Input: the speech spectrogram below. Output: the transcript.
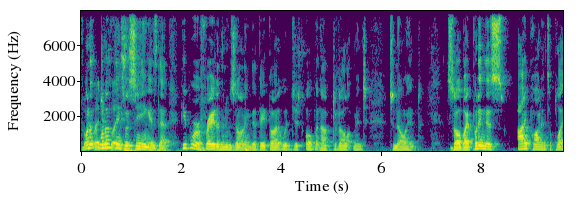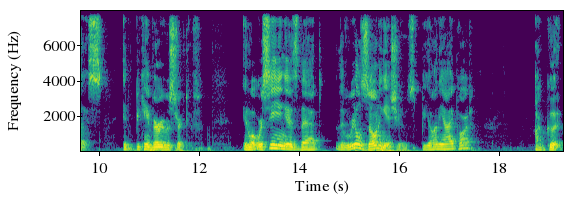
Mm-hmm. One of, one of the things we're seeing is that people were afraid of the new zoning, that they thought it would just open up development to no end. So by putting this IPOD into place, it became very restrictive. And what we're seeing is that the real zoning issues beyond the IPOD are good,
